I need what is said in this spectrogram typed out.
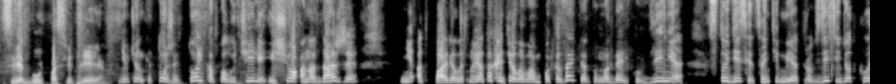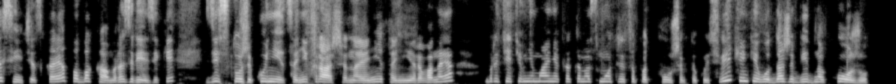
цвет будет посветлее. Девчонки тоже только получили, еще она даже не отпарилась. Но я так хотела вам показать эту модельку в длине 110 сантиметров. Здесь идет классическая по бокам разрезики. Здесь тоже куница не крашеная, не тонированная. Обратите внимание, как она смотрится под пушек. Такой светленький. Вот даже видно кожу,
